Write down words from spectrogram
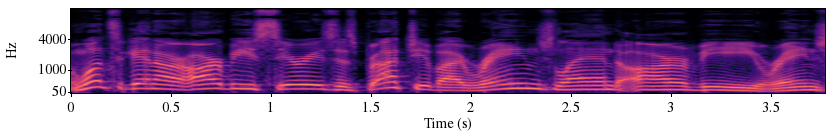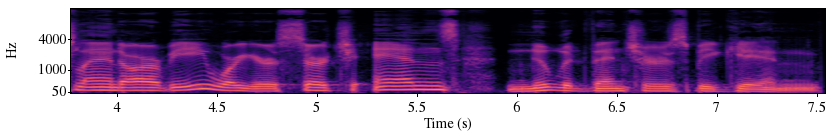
Once again, our RV series is brought to you by Rangeland RV. Rangeland RV, where your search ends, new adventures begin.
